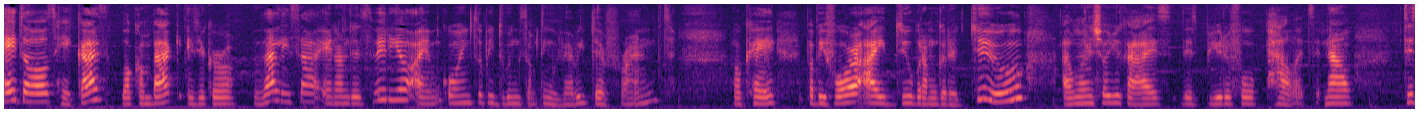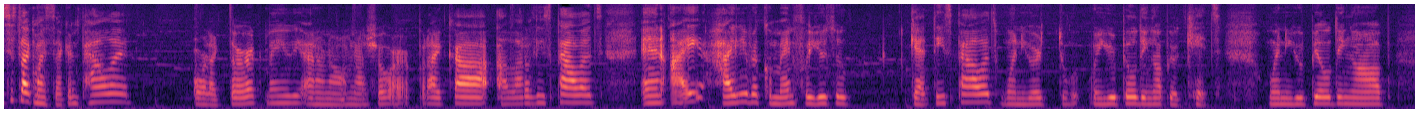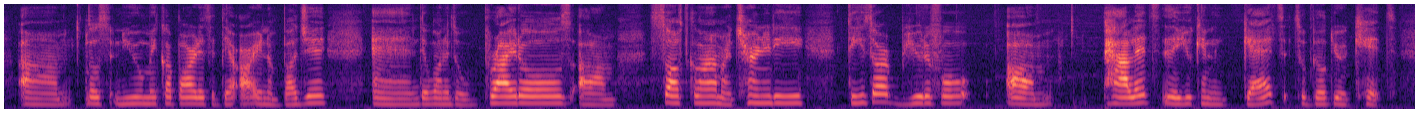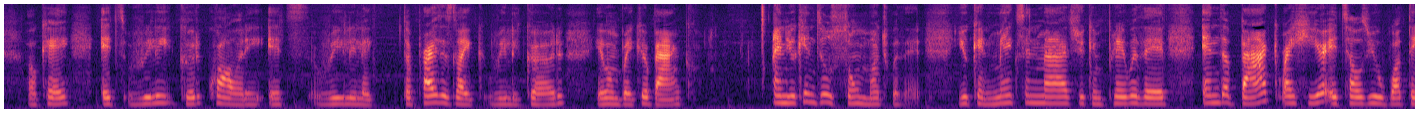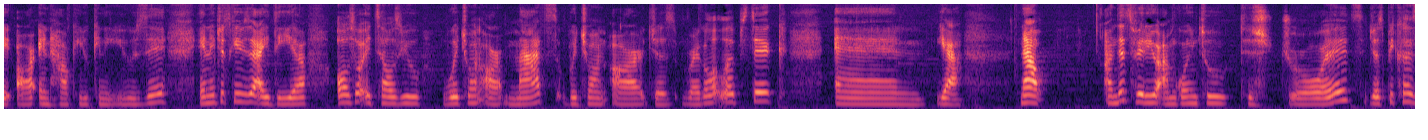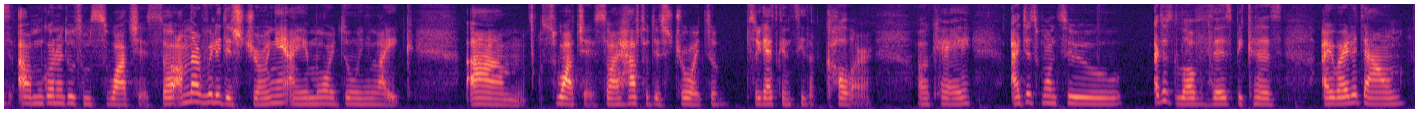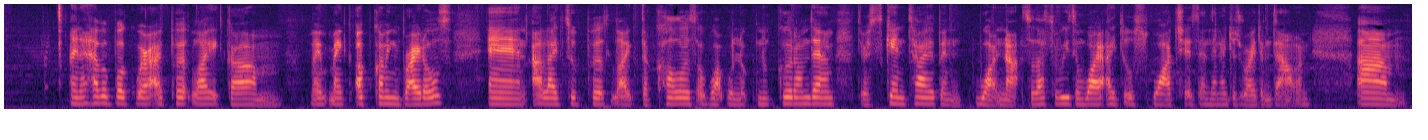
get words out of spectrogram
Hey dolls, hey guys, welcome back. It's your girl Daliza, and on this video, I am going to be doing something very different. Okay, but before I do what I'm gonna do, I want to show you guys this beautiful palette. Now, this is like my second palette, or like third maybe. I don't know. I'm not sure, but I got a lot of these palettes, and I highly recommend for you to get these palettes when you're when you're building up your kit, when you're building up um, those new makeup artists that they are in a budget and they want to do bridals, um, soft glam, eternity. These are beautiful um, palettes that you can get to build your kit. Okay, it's really good quality. It's really like the price is like really good. It won't break your bank and you can do so much with it. You can mix and match you can play with it. In the back right here it tells you what they are and how you can use it. And it just gives you an idea. Also it tells you which one are mattes which one are just regular lipstick. And yeah. Now on this video i'm going to destroy it just because i'm going to do some swatches. So i'm not really destroying it. I am more doing like um swatches. So i have to destroy it to so you guys can see the color okay? I just want to i just love this because i write it down and i have a book where i put like um my, my upcoming bridals and i like to put like the colors of what would look good on them their skin type and whatnot. So that's the reason why i do swatches and then i just write them down. Um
